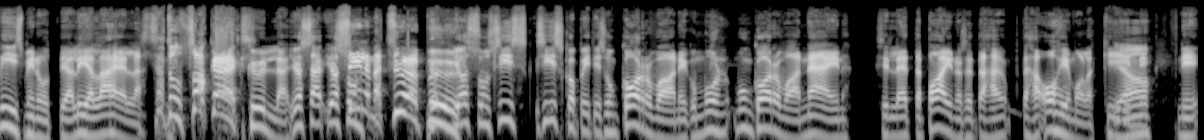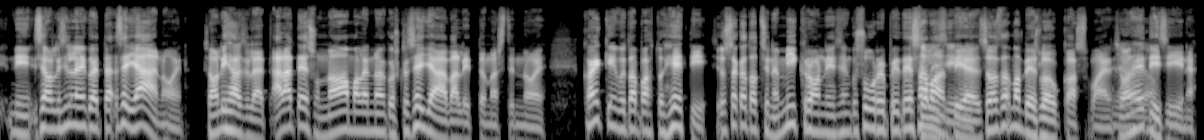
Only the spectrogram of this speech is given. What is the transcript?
viisi minuuttia liian lähellä. Sä tulet sokeeksi! Kyllä. Jos, sä, jos sun, Silmät syöpyy! jos sun sis, sisko piti sun korvaa, niin kuin mun, mun korvaan näin, silleen, että paino se tähän, tähän ohimolle kiinni, Joo. niin, niin, se oli silleen, niin kuin, että se jää noin. Se on ihan silleen, että älä tee sun naamalle noin, koska se jää välittömästi noin. Kaikki niin kuin tapahtui heti. Jos sä katsot sinne mikroon, niin se niin kuin suurin piirtein Se saman tien. Se on saman tien kasvain. Se Joo, on heti joo. siinä.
